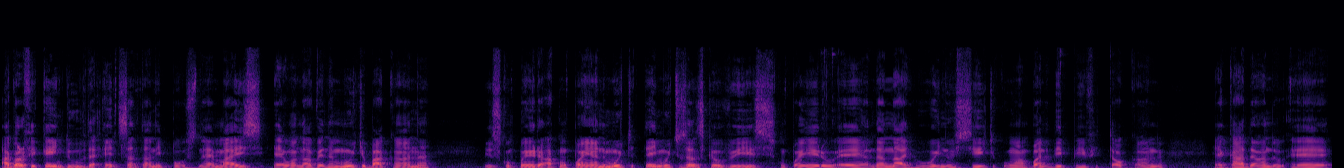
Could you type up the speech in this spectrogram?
Agora eu fiquei em dúvida entre Santana e Poço, né? Mas é uma novena muito bacana. E os companheiros acompanhando, muito, tem muitos anos que eu vi esses companheiros é, andando na rua e no sítio com uma banda de pife tocando, recardando é,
